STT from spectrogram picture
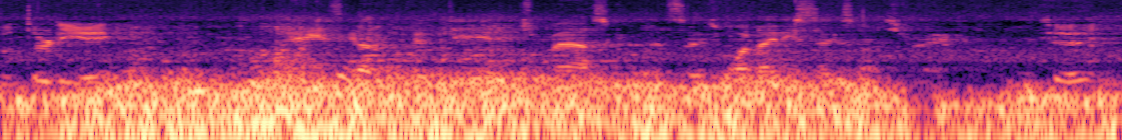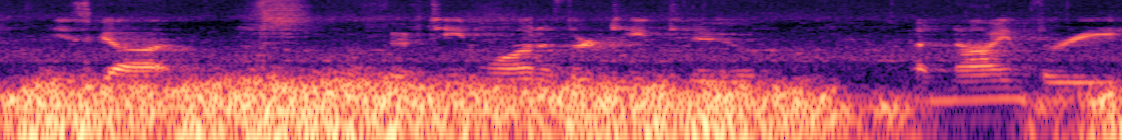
with 38. And he's got a 50 inch mask so he's 196 on his frame. Okay. He's got a 15 1, a 13 2, 9 3,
